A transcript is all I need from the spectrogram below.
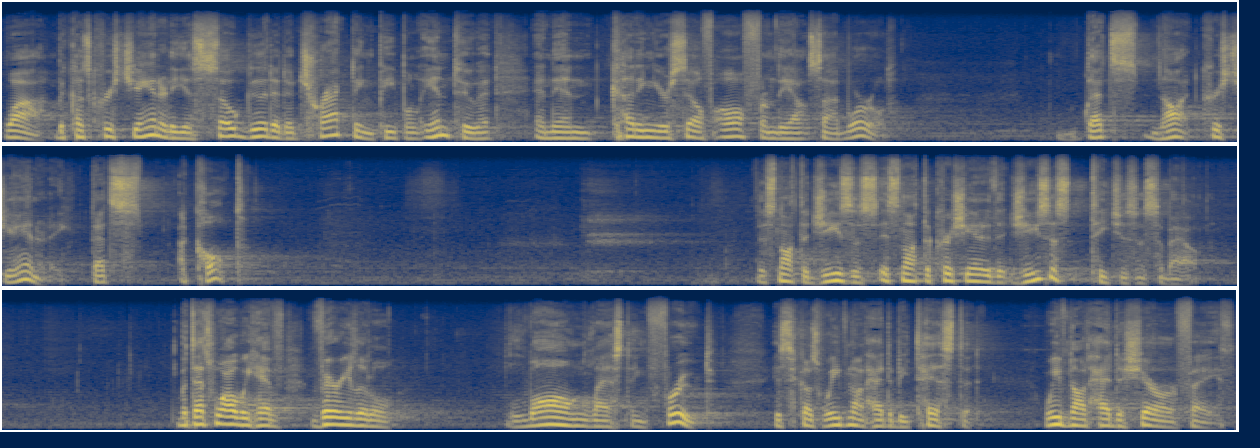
Why? Because Christianity is so good at attracting people into it and then cutting yourself off from the outside world. That's not Christianity. That's a cult. It's not the Jesus, it's not the Christianity that Jesus teaches us about. But that's why we have very little long lasting fruit. It's because we've not had to be tested. We've not had to share our faith.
